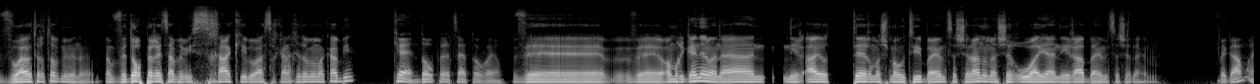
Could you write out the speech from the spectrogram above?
והוא היה יותר טוב ממנו היום. ודור פרץ היה במשחק, כאילו, הוא היה השחקן הכי טוב במכבי, כן, דור פרץ היה טוב היום. ו- ועומרי גנדלמן היה נראה יותר משמעותי באמצע שלנו, מאשר הוא היה נראה באמצע שלהם. לגמרי.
